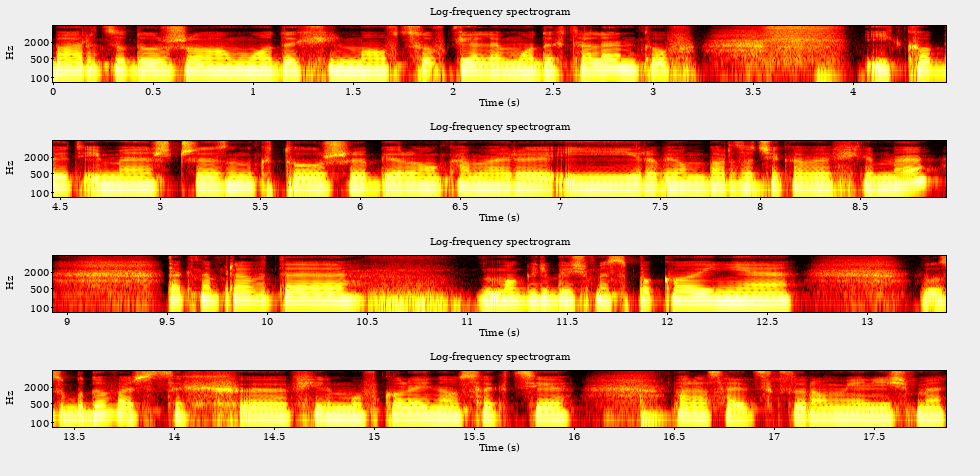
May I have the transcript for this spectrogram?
bardzo dużo młodych filmowców, wiele młodych talentów i kobiet i mężczyzn, którzy biorą kamery i robią bardzo ciekawe filmy. Tak naprawdę moglibyśmy spokojnie zbudować z tych e, filmów kolejną sekcję Parasites, którą mieliśmy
